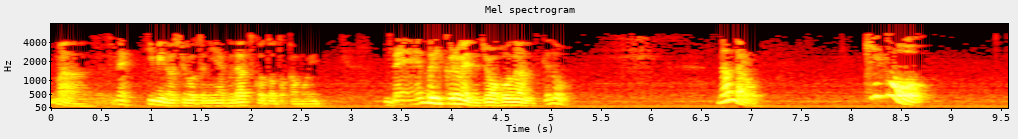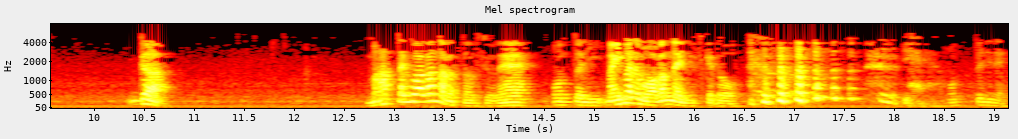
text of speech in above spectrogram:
まあ、ね、日々の仕事に役立つこととかも全部ひっくるめて情報なんですけど、なんだろう、基礎が全く分かんなかったんですよね。本当に。まあ今でも分かんないんですけど。いやいや、本当にね、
